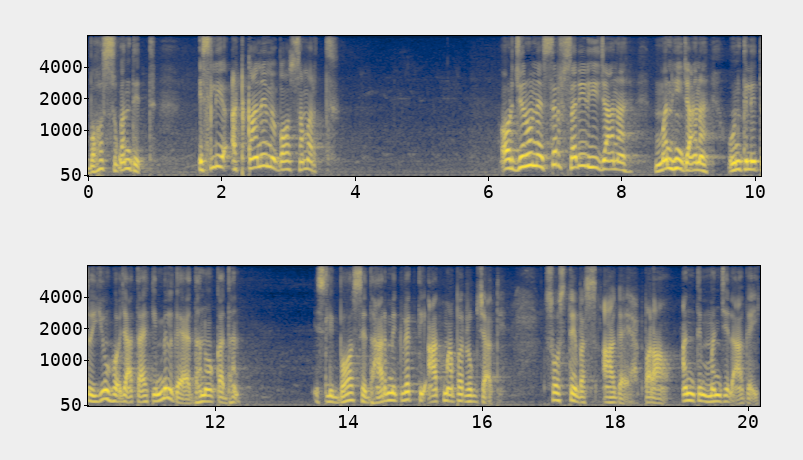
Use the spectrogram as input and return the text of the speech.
बहुत सुगंधित, इसलिए अटकाने में बहुत समर्थ। और जिन्होंने सिर्फ़ शरीर ही जाना है, मन ही जाना है, उनके लिए तो यूँ हो जाता है कि मिल गया धनों का धन। इसलिए बहुत से धार्मिक व्यक्ति आत्मा पर रुक जाते सोचते बस आ गया, पड़ाव, अंतिम मंजिल आ गई,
